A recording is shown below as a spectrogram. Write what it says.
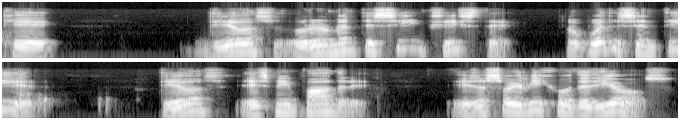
que Dios realmente sí existe. Lo puedes sentir. Dios es mi Padre y yo soy el Hijo de Dios.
